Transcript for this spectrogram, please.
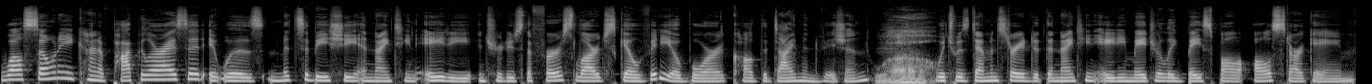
while Sony kind of popularized it, it was Mitsubishi in 1980 introduced the first large scale video board called the Diamond Vision. Whoa. which was demonstrated at the 1980 Major League Baseball All Star Game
